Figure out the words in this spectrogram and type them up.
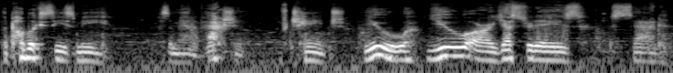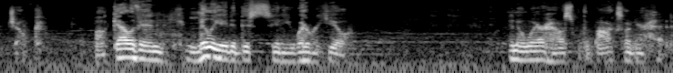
The public sees me as a man of action, of change. You, you are yesterday's sad joke. While Galavan humiliated this city, where were you? In a warehouse with a box on your head.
